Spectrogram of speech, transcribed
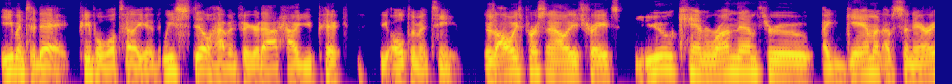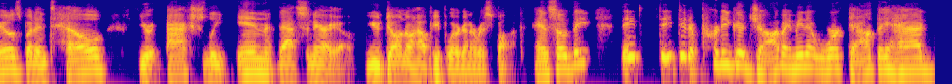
even today, people will tell you we still haven't figured out how you pick the ultimate team. There's always personality traits. You can run them through a gamut of scenarios, but until you're actually in that scenario, you don't know how people are going to respond. And so they they they did a pretty good job. I mean, it worked out. They had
